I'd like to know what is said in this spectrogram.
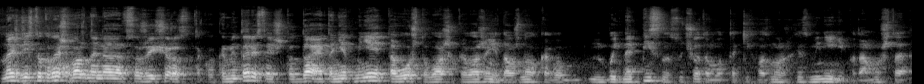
Знаешь, здесь только, знаешь, важно, наверное, все же еще раз такой комментарий ставить, что да, это не отменяет того, что ваше приложение должно как бы быть написано с учетом вот таких возможных изменений, потому что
